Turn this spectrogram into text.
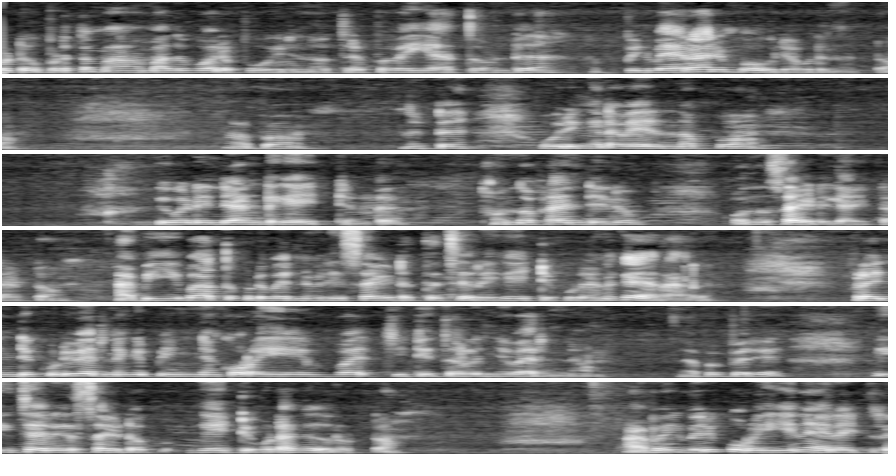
വിട്ടു ഇവിടുത്തെ മാമ അതുപോലെ പോയിരുന്നു. അത്ര ഇപ്പോൾ വയ്യാത്തതുകൊണ്ട് പിന്നെ വേറെ ആരും പോവില്ല ഇവിടെ നിന്ന് കേട്ടോ അപ്പോൾ എന്നിട്ട് ഒരിങ്ങനെ വരുന്നപ്പോൾ ഇവിടെ രണ്ട് ഗേറ്റ് ഉണ്ട്. ഒന്ന് ഫ്രണ്ടിലും ഒന്ന് സൈഡിലായിട്ടാട്ടോ അപ്പോൾ ഈ ഭാഗത്ത് കൂടി വരുന്ന ഒരു സൈഡത്തെ ചെറിയ ഗേറ്റിൽ കൂടെയാണ് കയറാറ് ഫ്രണ്ടിൽ കൂടി വരണമെങ്കിൽ പിന്നെ കുറേ ചുറ്റി തെളിഞ്ഞ് വരണം. അപ്പോൾ ഇവർ ഈ ചെറിയ സൈഡ് ഗേറ്റിൽ കൂടെ കയറും കേട്ടോ അപ്പോൾ ഇവർ കുറേ ഇത്ര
